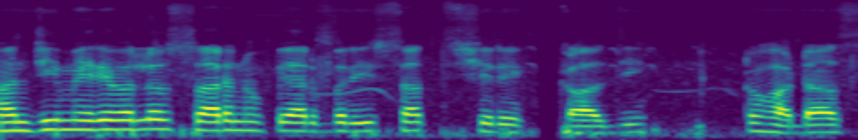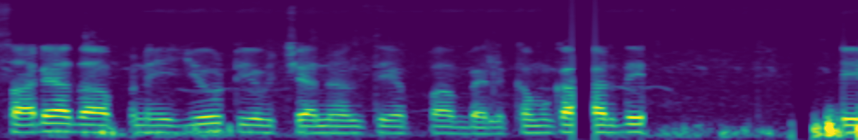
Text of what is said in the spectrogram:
ਹਾਂਜੀ, ਮੇਰੇ ਵੱਲੋਂ ਸਾਰਿਆਂ ਨੂੰ ਪਿਆਰ ਭਰੀ ਸਤਿ ਸ਼੍ਰੀ ਅਕਾਲ ਜੀ। ਤੁਹਾਡਾ ਸਾਰਿਆਂ ਦਾ ਆਪਣੇ YouTube ਚੈਨਲ ਤੇ ਆਪਾਂ ਵੈਲਕਮ ਕਰਦੇ ਤੇ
